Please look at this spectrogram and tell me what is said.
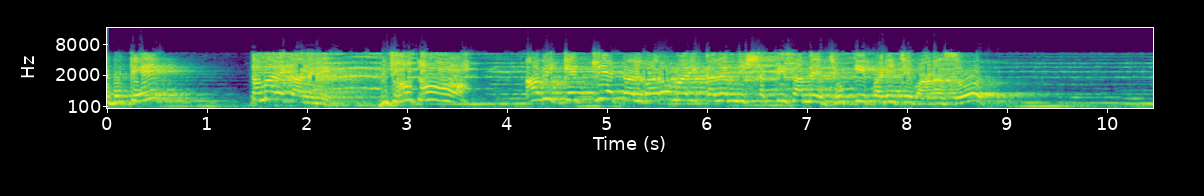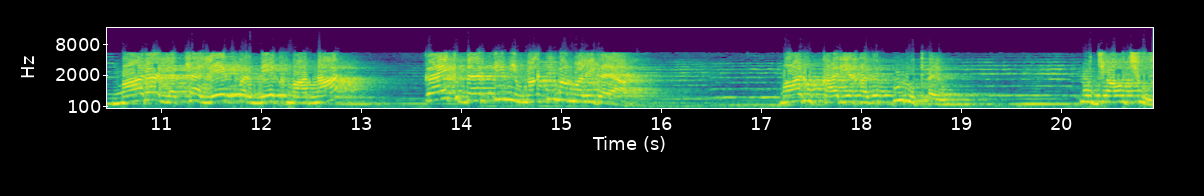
અને તે તમારે કારણે. આવી કેટલીય તલવારો મારી કલમની શક્તિ સામે ઝૂકી પડી છે માણસો મારા લખ્યા લેખ પર મેઘ મારનાર કંઈક ધરતીની માટીમાં મળી ગયા. મારું કાર્ય હવે પૂરું થયું. હું જાઉં છું.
